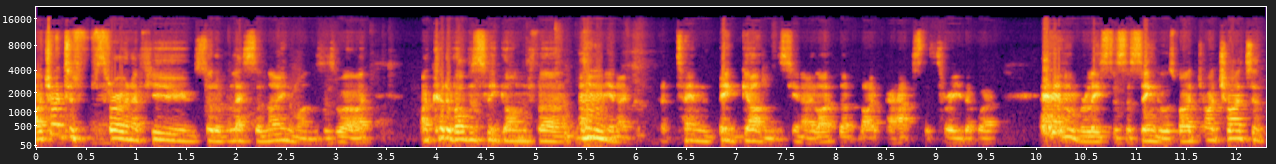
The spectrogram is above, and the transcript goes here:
I tried to throw in a few sort of lesser known ones as well. I, I could have obviously gone for you know ten big guns, you know, like like perhaps the three that were released as the singles, but I, I tried to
